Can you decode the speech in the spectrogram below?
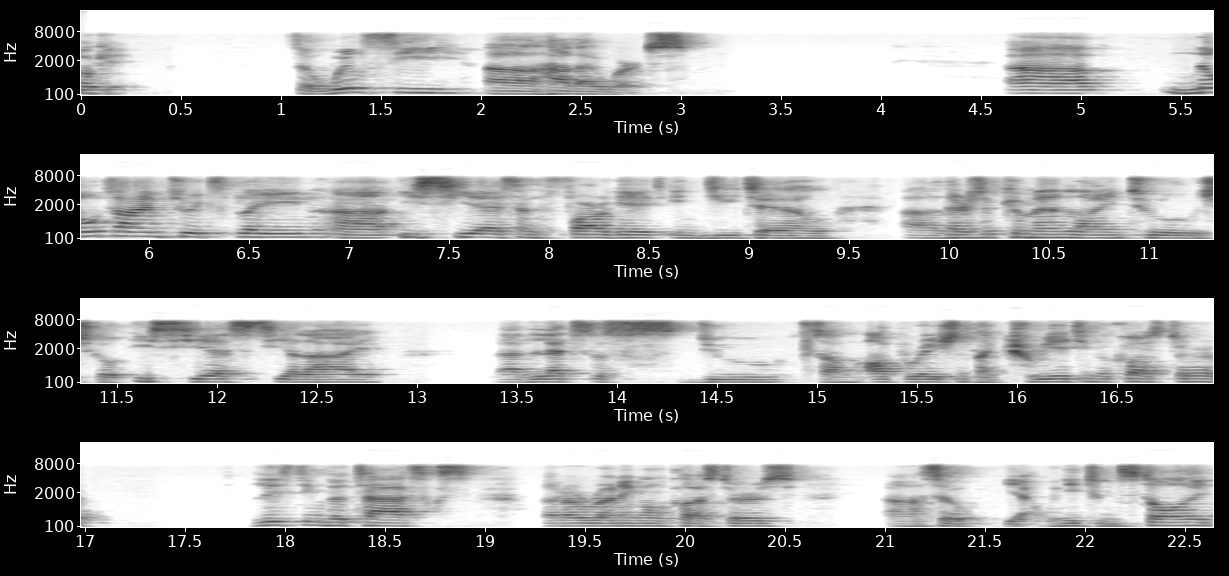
Okay, so we'll see uh, how that works. Uh, no time to explain uh, ECS and Fargate in detail. Uh, there's a command line tool which is called ECS CLI that lets us do some operations like creating a cluster, listing the tasks that are running on clusters. Uh, so yeah, we need to install it.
